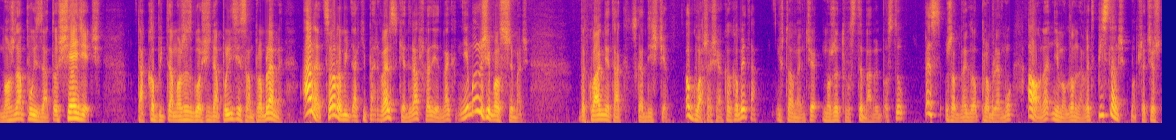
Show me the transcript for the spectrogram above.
Można pójść za to siedzieć. Ta kobieta może zgłosić na policję, są problemy. Ale co robi taki perwers, kiedy na przykład jednak nie może się powstrzymać? Dokładnie tak, zgadliście. Ogłasza się jako kobieta i w tym momencie może tłuste baby po prostu bez żadnego problemu, a one nie mogą nawet pisnąć, bo przecież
